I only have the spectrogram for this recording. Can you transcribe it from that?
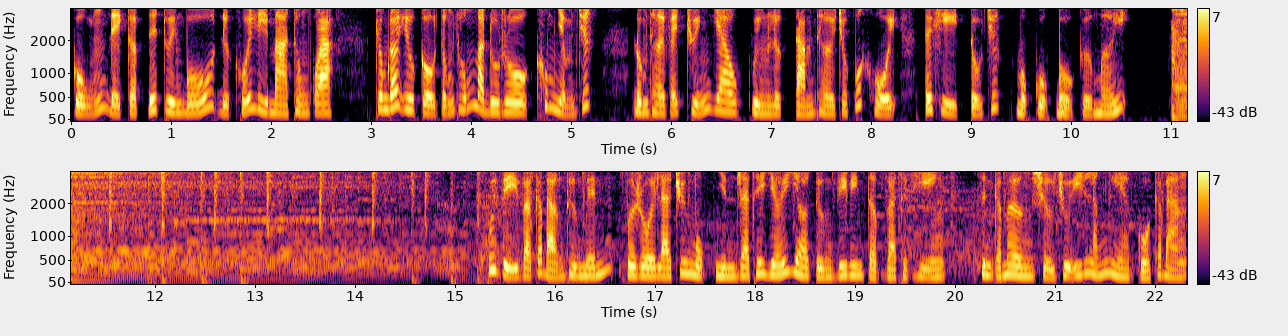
cũng đề cập tới tuyên bố được khối Lima thông qua, trong đó yêu cầu Tổng thống Maduro không nhậm chức, đồng thời phải chuyển giao quyền lực tạm thời cho Quốc hội tới khi tổ chức một cuộc bầu cử mới. Quý vị và các bạn thân mến, vừa rồi là chuyên mục Nhìn ra thế giới do Tường Vi biên tập và thực hiện. Xin cảm ơn sự chú ý lắng nghe của các bạn.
